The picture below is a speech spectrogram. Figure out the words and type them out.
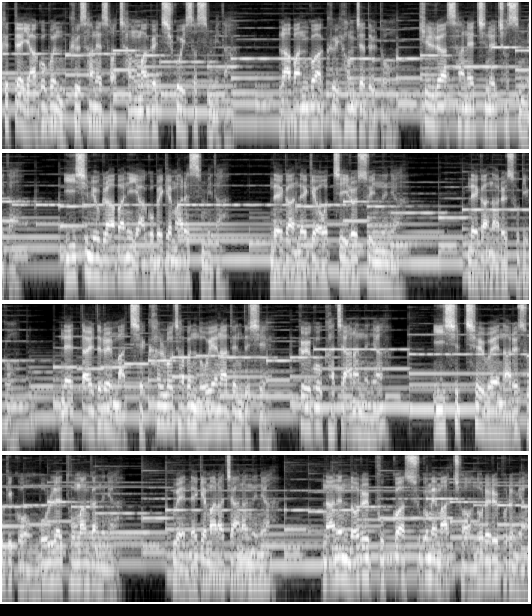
그때 야곱은 그 산에서 장막을 치고 있었습니다. 라반과 그 형제들도 길르앗 산에 진을 쳤습니다. 26 라반이 야곱에게 말했습니다. 내가 내게 어찌 이럴 수 있느냐? 내가 나를 속이고 내 딸들을 마치 칼로 잡은 노예나 된 듯이 끌고 가지 않았느냐? 27 왜 나를 속이고 몰래 도망갔느냐? 왜 내게 말하지 않았느냐? 나는 너를 북과 수금에 맞춰 노래를 부르며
